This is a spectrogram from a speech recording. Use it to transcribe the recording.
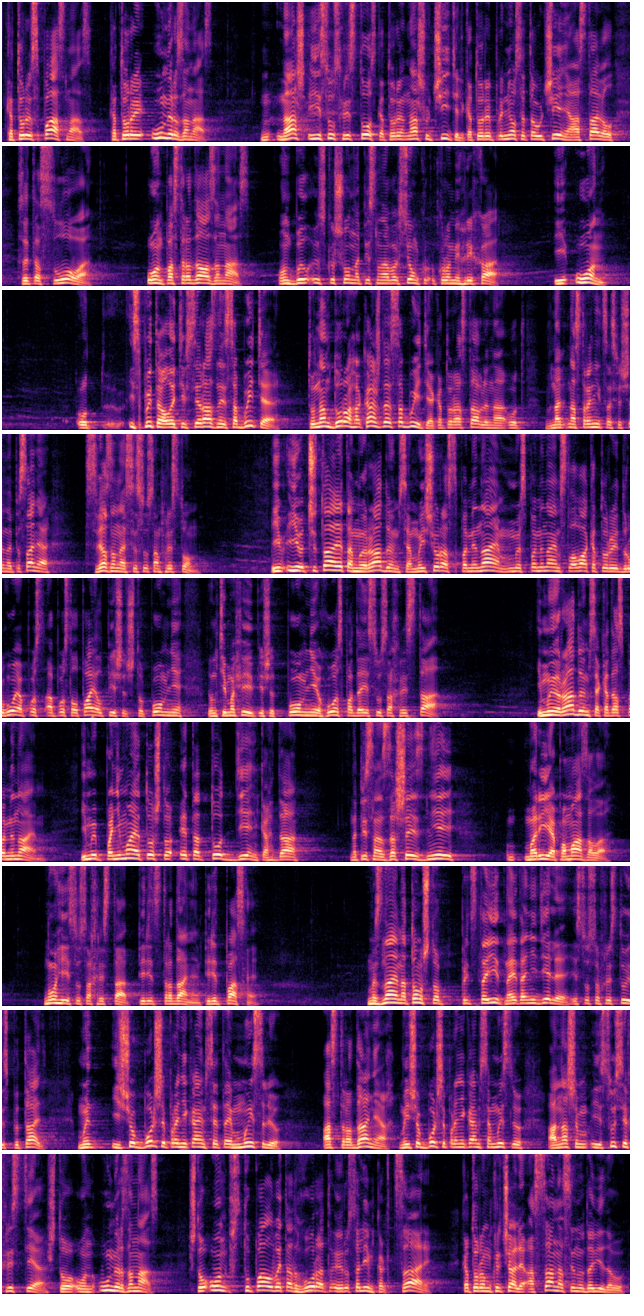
который спас нас, который умер за нас, наш Иисус Христос, который наш учитель, который принес это учение, оставил это слово – он пострадал за нас. Он был искушен, написано, во всем, кроме греха. И Он вот, испытывал эти все разные события, то нам дорого каждое событие, которое оставлено вот на, на странице Священного Писания, связанное с Иисусом Христом. И, и вот читая это, мы радуемся, мы еще раз вспоминаем, мы вспоминаем слова, которые другой апостол, апостол Павел пишет, что помни, он Тимофею пишет, помни Господа Иисуса Христа – и мы радуемся, когда вспоминаем. И мы понимаем то, что это тот день, когда написано, за шесть дней Мария помазала ноги Иисуса Христа перед страданием, перед Пасхой. Мы знаем о том, что предстоит на этой неделе Иисусу Христу испытать. Мы еще больше проникаемся этой мыслью о страданиях. Мы еще больше проникаемся мыслью о нашем Иисусе Христе, что Он умер за нас – что он вступал в этот город Иерусалим как царь, которому кричали «Асана, сыну Давидову»,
